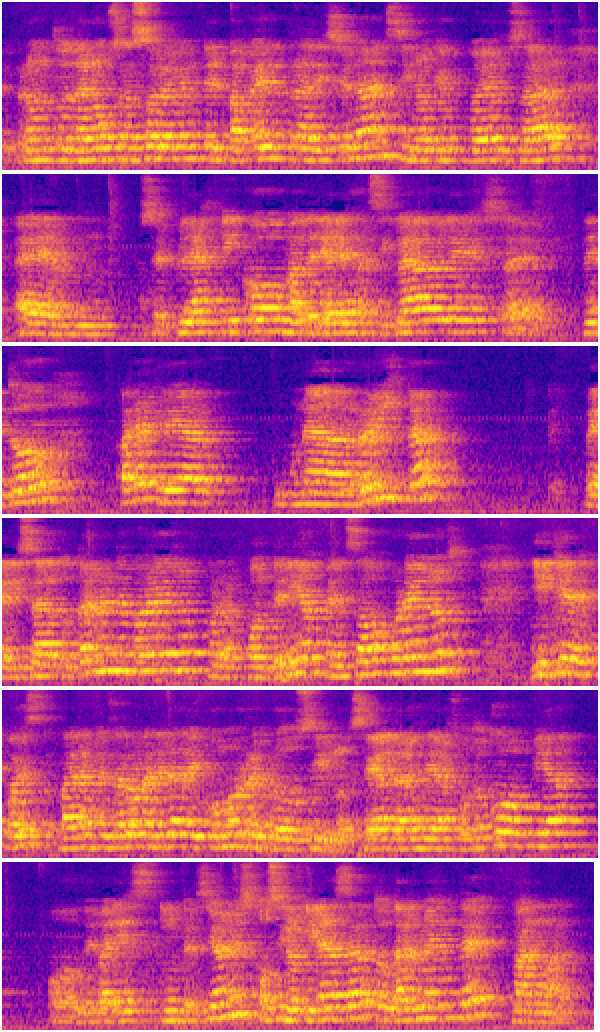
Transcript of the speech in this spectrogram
de pronto ya no usan solamente el papel tradicional, sino que pueden usar eh, plástico, materiales reciclables, eh, de todo, para crear una revista realizada totalmente por ellos, con los contenidos pensados por ellos y que después van a pensar la manera de cómo reproducirlo, sea a través de la fotocopia o de varias impresiones, o si lo quieren hacer totalmente manual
